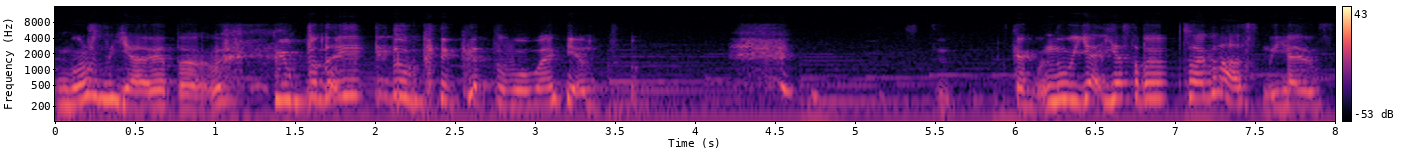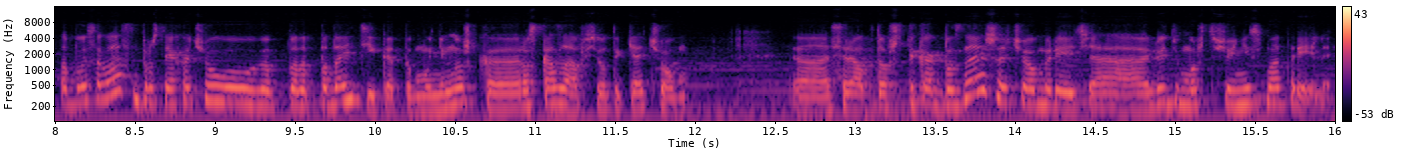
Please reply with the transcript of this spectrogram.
Можно я это подойду к, к этому моменту? Как, ну, я, я с тобой согласна. Я с тобой согласна, просто я хочу подойти к этому, немножко рассказав все-таки о чем э, сериал, потому что ты как бы знаешь, о чем речь, а люди, может, еще не смотрели.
